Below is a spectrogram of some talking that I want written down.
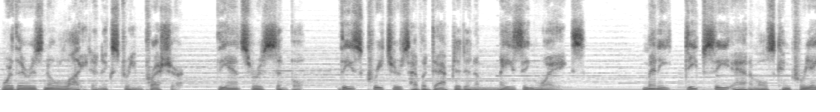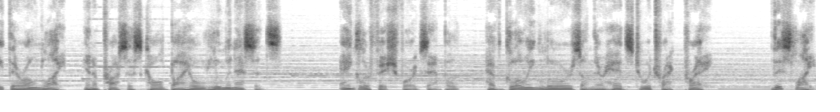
where there is no light and extreme pressure? The answer is simple. These creatures have adapted in amazing ways. Many deep-sea animals can create their own light in a process called bioluminescence. Anglerfish, for example, have glowing lures on their heads to attract prey. This light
